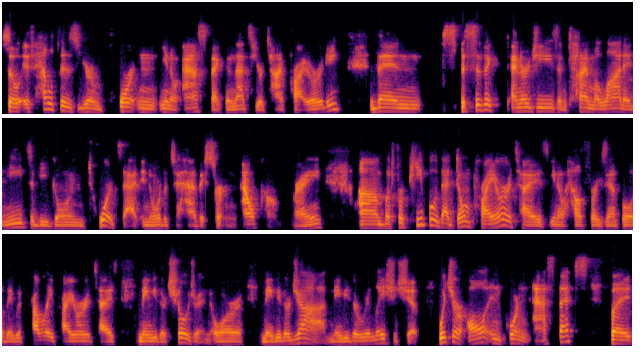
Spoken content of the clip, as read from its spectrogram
so if health is your important you know aspect and that's your top priority then specific energies and time allotted need to be going towards that in order to have a certain outcome right? Um, but for people that don't prioritize you know health for example they would probably prioritize maybe their children or maybe their job maybe their relationship which are all important aspects but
